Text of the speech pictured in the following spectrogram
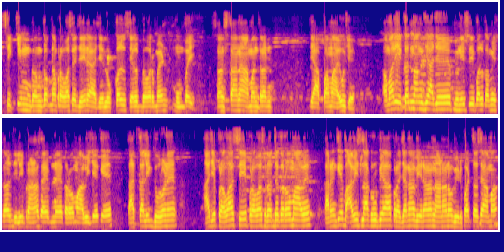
સિક્કિમ ગંગટોકના પ્રવાસે જઈ રહ્યા છે લોકલ સેલ્ફ ગવર્મેન્ટ મુંબઈ સંસ્થાના આમંત્રણ જે આપવામાં આવ્યું છે અમારી એક જ માંગ છે. આજે મ્યુનિસિપલ કમિશનર દિલીપ રાણા સાહેબને કરવામાં આવી છે કે તાત્કાલિક ધોરણે આ જે પ્રવાસ છે, પ્રવાસ રદ કરવામાં આવે. કારણ કે બાવીસ લાખ રૂપિયા પ્રજાના વેરાના નાણાંનો વેડફાટ થશે આમાં.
